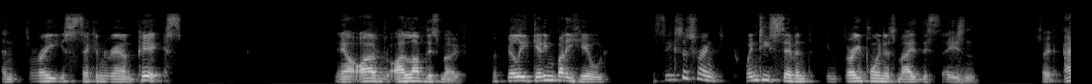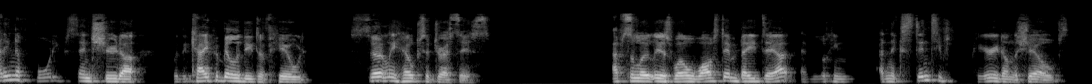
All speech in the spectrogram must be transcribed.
and three second round picks. Now, I I love this move. For Philly, getting Buddy Hield, the Sixers ranked 27th in three pointers made this season. So adding a 40% shooter with the capabilities of Hield certainly helps address this. Absolutely as well, whilst Embiid's out and looking at an extensive period on the shelves,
